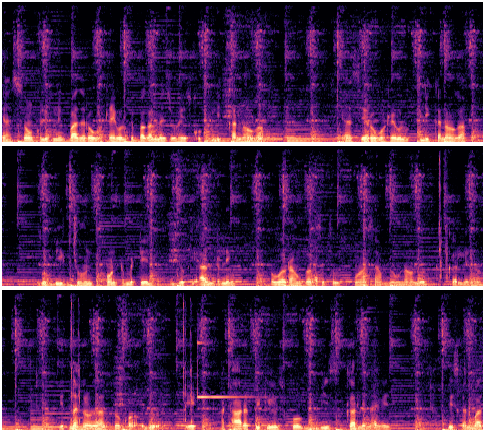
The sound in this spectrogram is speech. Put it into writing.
यहाँ सॉन्ग को लिखने के बाद रोबोट रेगुल के बगल में जो है, इसको क्लिक करना होगा। यहाँ से रोबोट रेगुल क्लिक करना होगा। इसको बिग जोन फॉन्ट में टेल जो कि अल्टरनिंग बोल रहा हूँ कर से तो वहाँ से हम लोग डाउनलोड कर लेना। इतना करने आप लोग जो एट अठारह पी उसको बीस कर लेना है गाइस बीस करने के बाद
